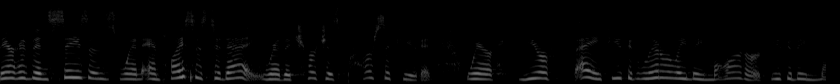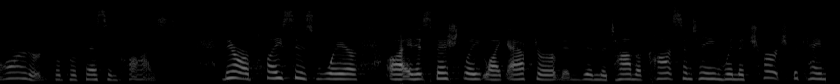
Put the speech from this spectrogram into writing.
There have been seasons when, and places today, where the church is persecuted, where your faith, you could literally be martyred. You could be martyred for professing Christ. There are places where, uh, and especially like after in the time of Constantine, when the church became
